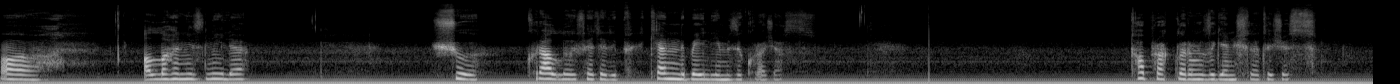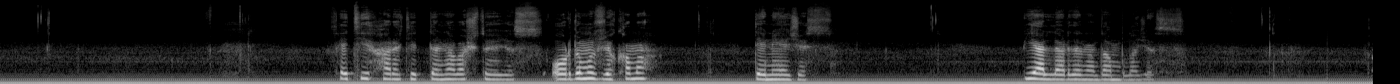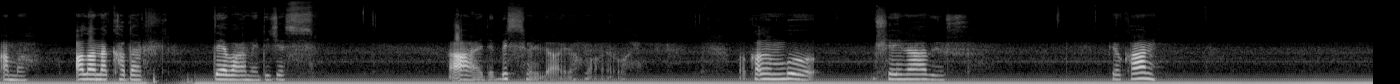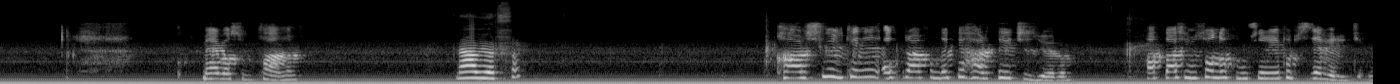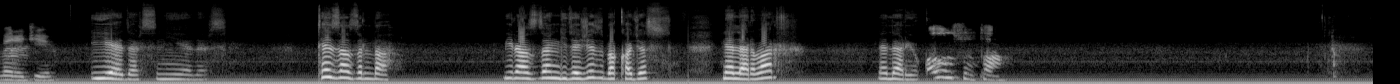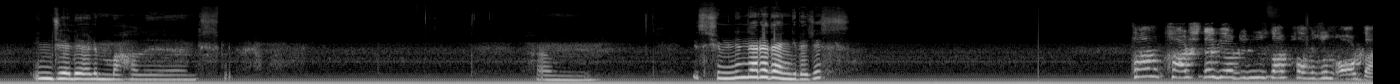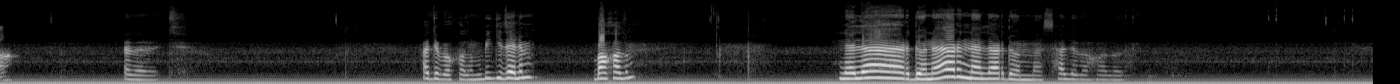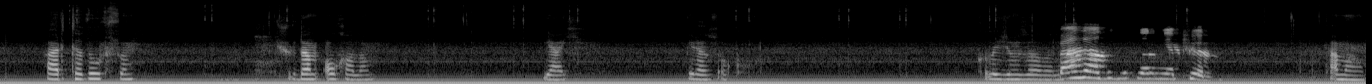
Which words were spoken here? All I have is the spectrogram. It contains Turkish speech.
Ah, Allah'ın izniyle şu krallığı fethedip kendi beyliğimizi kuracağız. Topraklarımızı genişleteceğiz. Fetih hareketlerine başlayacağız. Ordumuz yok ama deneyeceğiz. Bir yerlerden adam bulacağız. Ama alana kadar devam edeceğiz. Haydi bismillahirrahmanirrahim. Bakalım bu şey ne yapıyor? Gökhan Merhaba sultanım. ne yapıyorsun? Karşı ülkenin etrafındaki haritayı çiziyorum. Hatta şimdi son dokunuşları yapıp size vereceğim. İyi edersin, iyi edersin. Tez hazırla. Birazdan gideceğiz, bakacağız. Neler var, neler yok. Alın sultan. İnceleyelim bakalım. Bismillahirrahmanirrahim. Hmm. Biz şimdi nereden gireceğiz? Tam karşıda gördüğünüz lav havuzun oradan. Evet. Hadi bakalım bir gidelim. Bakalım. Neler döner neler dönmez. Hadi bakalım. Harita dursun. Şuradan ok alalım. Yay. Biraz ok. Kılıcımızı alalım. Ben de hazırlıklarımı yapıyorum. Tamam.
